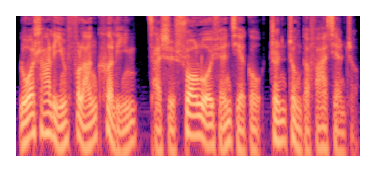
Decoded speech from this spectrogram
罗莎琳·富兰克林才是双螺旋结构真正的发现者。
